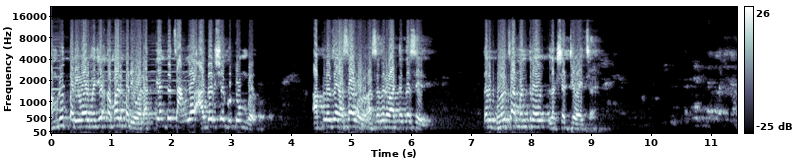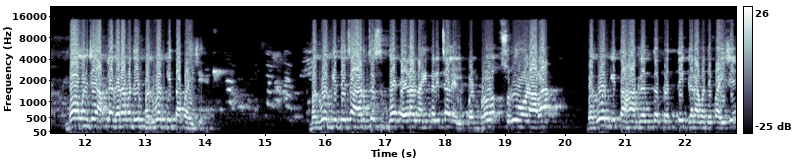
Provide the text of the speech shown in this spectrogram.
अमृत परिवार म्हणजे अमर परिवार अत्यंत चांगलं आदर्श कुटुंब. आपलं जर असावं असं जर वाटत असेल तर भचा चा मंत्र लक्षात ठेवायचा. ब म्हणजे आपल्या घरामध्ये भगवद्गीता पाहिजे. भगवद्गीतेचा अर्थ सध्या कळला नाही तरी चालेल पण भ सुरू होणारा भगवद्गीता हा ग्रंथ प्रत्येक घरामध्ये पाहिजे.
